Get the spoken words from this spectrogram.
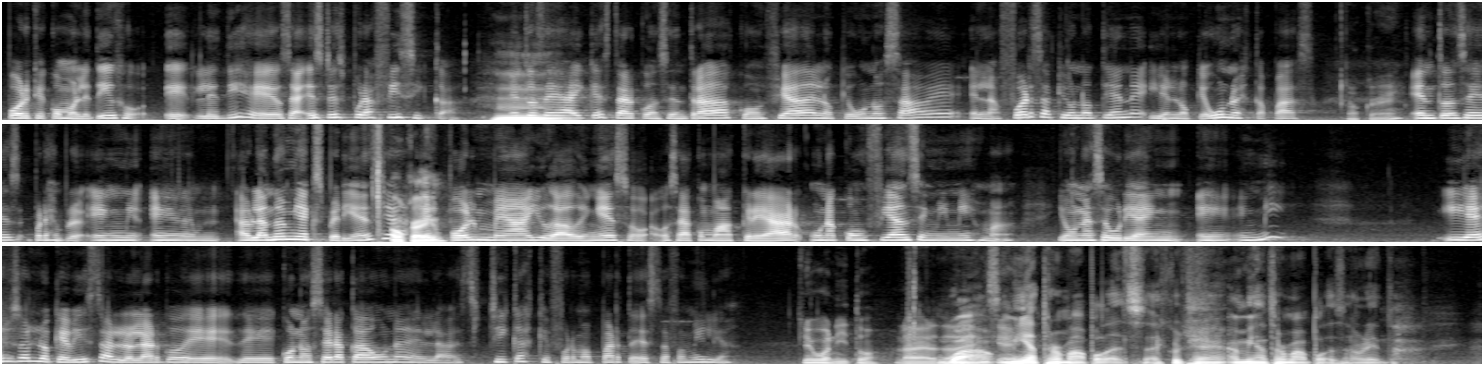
Porque como les dijo, eh, les dije, o sea, esto es pura física. Entonces Mm. hay que estar concentrada, confiada en lo que uno sabe, en la fuerza que uno tiene y en lo que uno es capaz. Ok. Entonces, por ejemplo, en mi- en- hablando de mi experiencia, Ok. el pole me ha ayudado en eso, o sea, como a crear una confianza en mí misma y una seguridad en, en- en mí. Y eso es lo que he visto a lo largo de, de conocer a cada una de las chicas que forma parte de esta familia. Qué bonito, la verdad. Wow, es que- Mia Thermopolis. Escuché a Mia Thermopolis ahorita.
